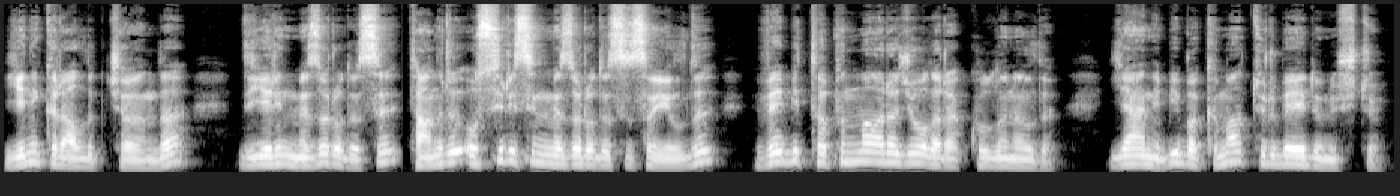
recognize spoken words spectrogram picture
yeni krallık çağında diğerin mezar odası Tanrı Osiris'in mezar odası sayıldı ve bir tapınma aracı olarak kullanıldı. Yani bir bakıma türbeye dönüştü.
